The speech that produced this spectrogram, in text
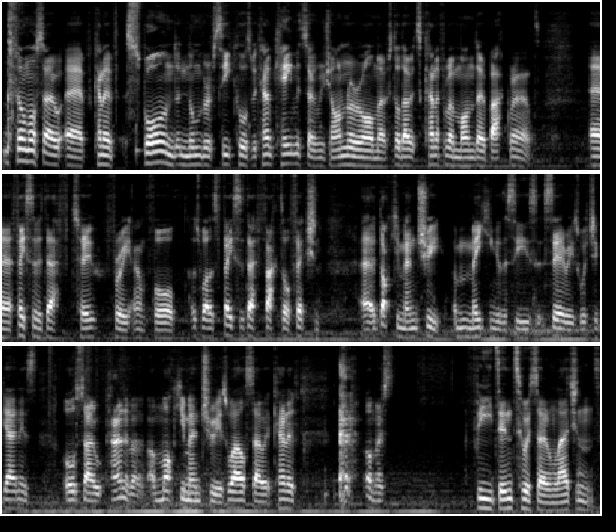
The film also uh, kind of spawned a number of sequels. It kind of came its own genre almost, although it's kind of from a Mondo background. Uh, Face of Death 2, 3, and 4, as well as Face of Death Fact or Fiction, uh, a documentary making of the series, which again is also kind of a, a mockumentary as well, so it kind of almost feeds into its own legend.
